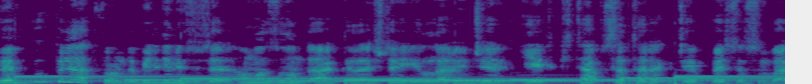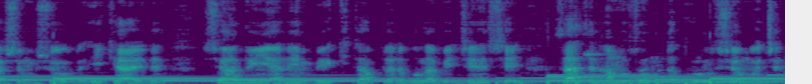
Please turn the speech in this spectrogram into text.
Ve bu platformda bildiğiniz üzere Amazon'da arkadaşlar yıllar önce bir kitap satarak Jeff Bezos'un başlamış olduğu hikayede şu an dünyanın en büyük kitaplarını bulabileceğiniz şey. Zaten Amazon'un da kuruluş amacı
